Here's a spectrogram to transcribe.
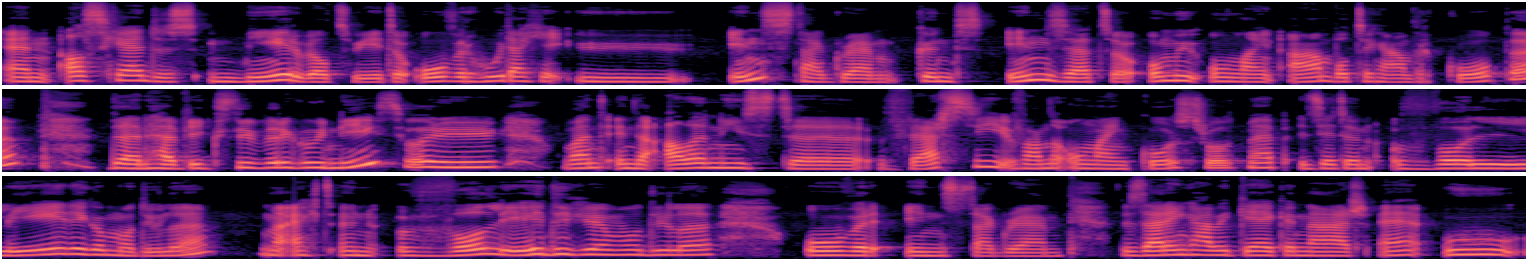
En als jij dus meer wilt weten over hoe dat je je Instagram kunt inzetten om je online aanbod te gaan verkopen, dan heb ik supergoed nieuws voor u. Want in de allernieuwste versie van de online course roadmap zit een volledige module maar echt een volledige module over Instagram. Dus daarin gaan we kijken naar hè, hoe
